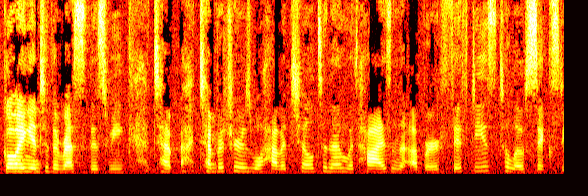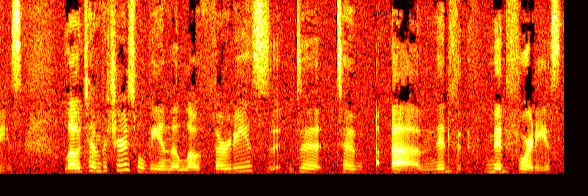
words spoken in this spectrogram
Going into the rest of this week, temp- temperatures will have a chill to them with highs in the upper 50s to low 60s. Low temperatures will be in the low 30s to, to uh, mid mid 40s,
